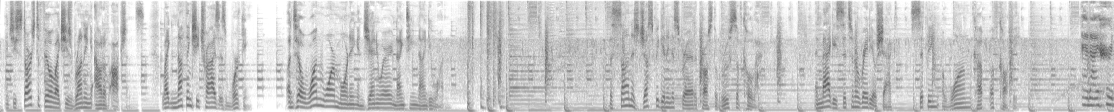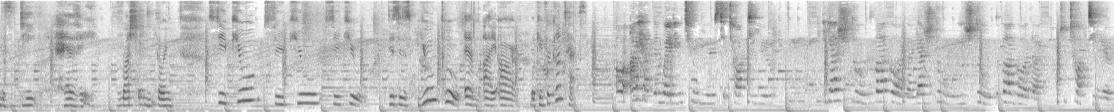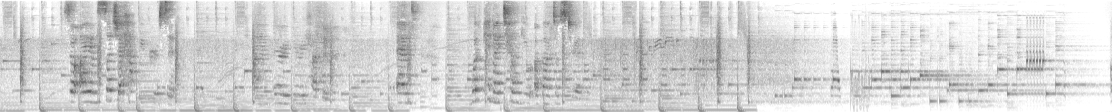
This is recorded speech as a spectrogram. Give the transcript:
And she starts to feel like she's running out of options, like nothing she tries is working. Until one warm morning in January 1991. The sun is just beginning to spread across the roofs of Colac, And Maggie sits in her radio shack, sipping a warm cup of coffee. And I heard this deep, heavy Russian going, CQ, CQ, CQ. This is U2MIR, looking for contacts. Oh, I have been waiting two years to talk to you. Я жду два года, я жду и жду два года to talk to you. So I am such a happy person. I am very, very happy. And what can I tell you about Australia?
